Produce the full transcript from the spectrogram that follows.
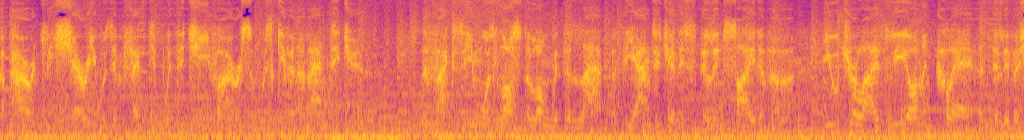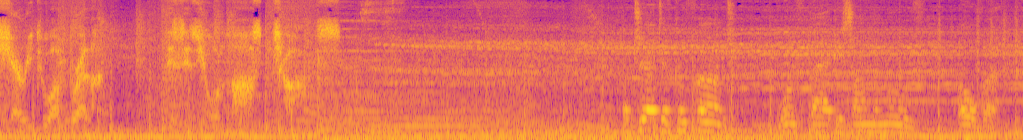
Apparently, Sherry was infected with the G-Virus and was given an antigen. The vaccine was lost along with the lab, but the antigen is still inside of her. Neutralize Leon and Claire and deliver Sherry to Umbrella. This is your last chance. Objective confirmed. Wolfpack is on the move. Over.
